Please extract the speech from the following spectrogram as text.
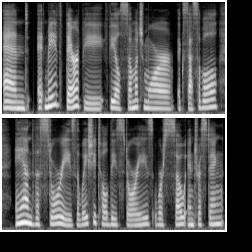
And it made therapy feel so much more accessible. And the stories, the way she told these stories were so interesting.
